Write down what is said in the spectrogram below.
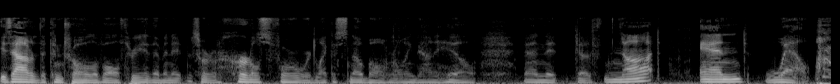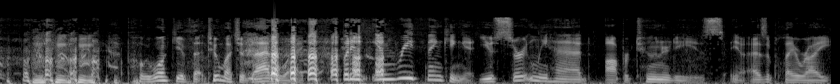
is out of the control of all three of them, and it sort of hurtles forward like a snowball rolling down a hill. And it does not end well. Mm-hmm. But we won't give that too much of that away. but in, in rethinking it, you certainly had opportunities. You know, as a playwright,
